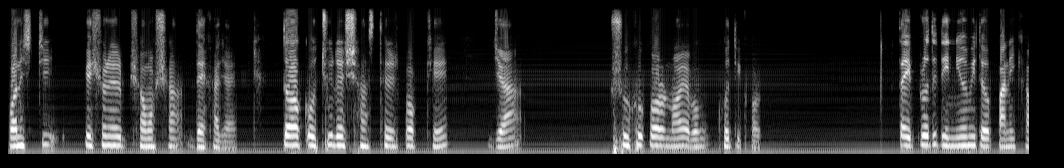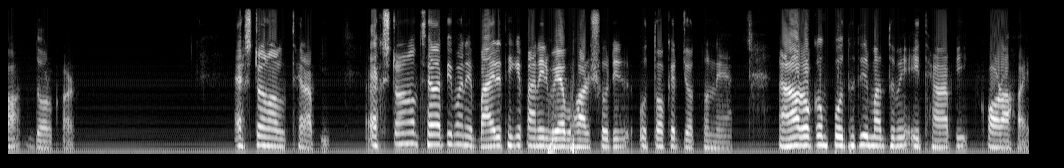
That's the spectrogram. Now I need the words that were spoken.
কনস্টিপেশনের সমস্যা দেখা যায়। ত্বক ও চুলের স্বাস্থ্যের পক্ষে যা সুখকর নয় এবং ক্ষতিকর। তাই প্রতিদিন নিয়মিত পানি খাওয়া দরকার। এক্সটার্নাল থেরাপি এক্সটার্নাল থেরাপি মানে বাইরে থেকে পানির ব্যবহার, শরীর ও ত্বকের যত্ন নেয়া। নানা রকম পদ্ধতির মাধ্যমে এই থেরাপি করা হয়।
